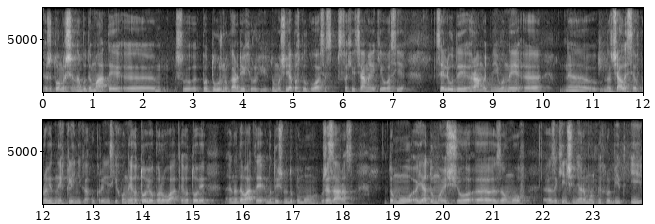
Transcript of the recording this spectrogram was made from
Житомирщина буде мати е, свою потужну кардіохірургію, тому що я поспілкувався з фахівцями, які у вас є. Це люди грамотні, вони е, е, навчалися в провідних клініках українських, вони готові оперувати, готові е, надавати медичну допомогу вже зараз. Тому я думаю, що е, за умов е, закінчення ремонтних робіт і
